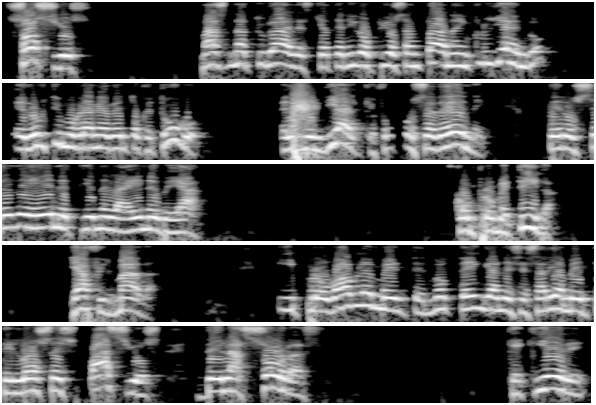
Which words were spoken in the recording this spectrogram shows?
socios más naturales que ha tenido Pío Santana, incluyendo el último gran evento que tuvo, el Mundial, que fue por CDN. Pero CDN tiene la NBA comprometida, ya firmada, y probablemente no tenga necesariamente los espacios de las horas que quiere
